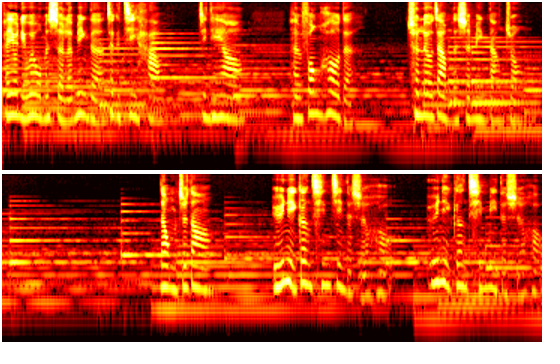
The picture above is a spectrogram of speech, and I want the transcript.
还有你为我们舍了命的这个记号，今天要很丰厚的存留在我们的生命当中。让我们知道，与你更亲近的时候，与你更亲密的时候，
